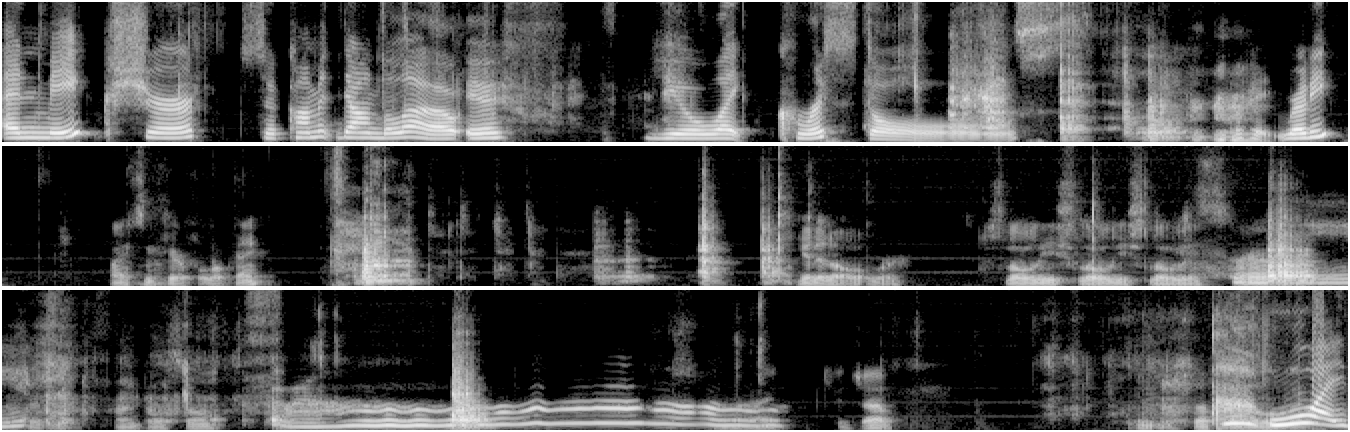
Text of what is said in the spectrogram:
And make sure to comment down below if you like crystals. Okay, ready? Nice and careful, okay? Get it all over. Slowly, slowly, slowly. Slowly. Try to get the front also. From... Alright, good job. Clean this up a little Ooh. I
